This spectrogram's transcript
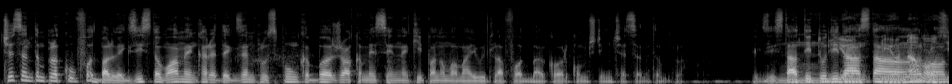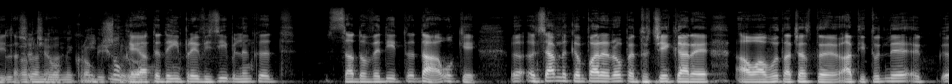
Ce se întâmplă cu fotbalul? Există oameni care, de exemplu, spun că, bă, joacă Messi în echipă, nu mă mai uit la fotbal, că oricum știm ce se întâmplă. Există atitudinea eu, asta eu n-am în auzit rând- așa rândul ceva. Nu, microbiștilor? că e atât de imprevizibil încât S-a dovedit, da, ok. Uh, Înseamnă că îmi pare rău pentru cei care au avut această atitudine uh,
